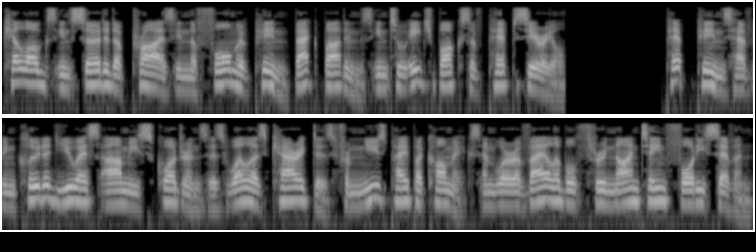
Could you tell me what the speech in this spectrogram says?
Kellogg's inserted a prize in the form of pin back buttons into each box of Pep cereal. PEP pins have included U.S. Army squadrons as well as characters from newspaper comics and were available through 1947.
